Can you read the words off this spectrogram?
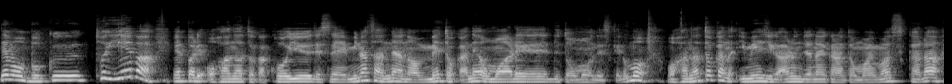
でも僕といえば、やっぱりお花とかこういうですね、皆さんね、あの目とかね、思われると思うんですけども、お花とかのイメージがあるんじゃないかなと思いますから、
